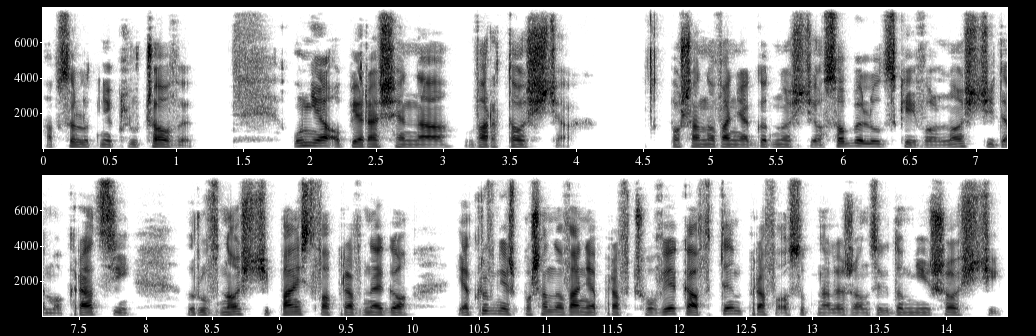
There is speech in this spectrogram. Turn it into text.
absolutnie kluczowy. Unia opiera się na wartościach poszanowania godności osoby ludzkiej, wolności, demokracji, równości państwa prawnego, jak również poszanowania praw człowieka, w tym praw osób należących do mniejszości.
